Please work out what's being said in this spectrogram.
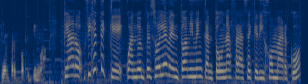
siempre es positivo. Claro, fíjate que cuando empezó el evento a mí me encantó una frase que dijo Marco,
